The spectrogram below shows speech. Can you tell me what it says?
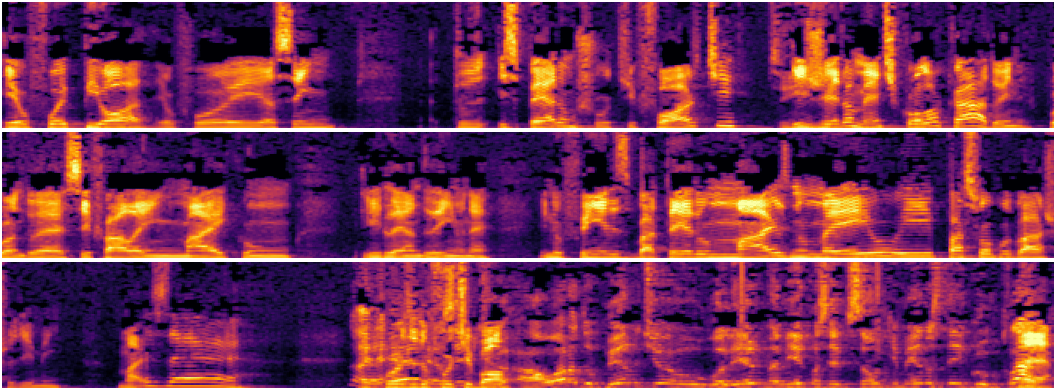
eu fui pior. Eu fui assim. Tu espera um chute forte Sim. e geralmente colocado ainda, quando é, se fala em Maicon e Leandrinho, né? E no fim eles bateram mais no meio e passou por baixo de mim. Mas é. Não, É coisa do eu sempre futebol. digo, a hora do pênalti, o goleiro, na minha concepção, que menos tem culpa. Claro, É.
